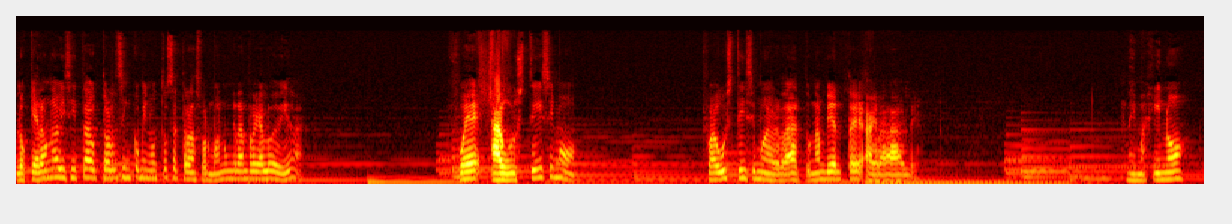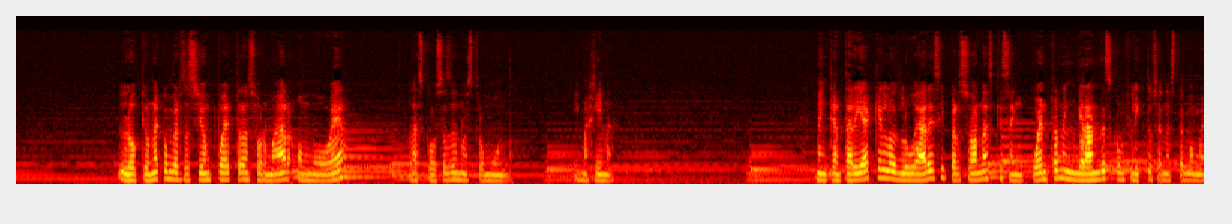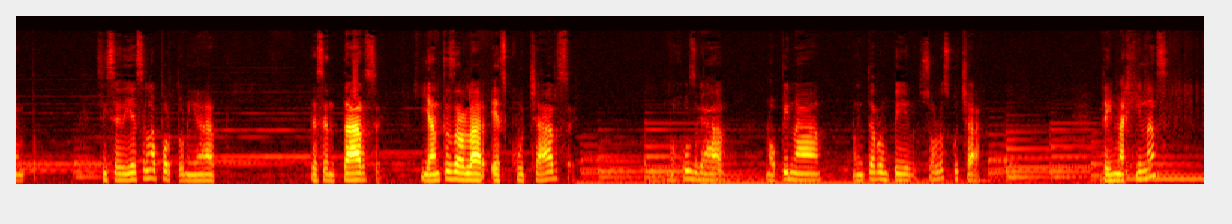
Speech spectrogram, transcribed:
Lo que era una visita a doctor de cinco minutos se transformó en un gran regalo de vida. Fue agustísimo. Fue agustísimo, de verdad. Un ambiente agradable. Me imagino lo que una conversación puede transformar o mover las cosas de nuestro mundo. Imagina. Me encantaría que los lugares y personas que se encuentran en grandes conflictos en este momento, si se diesen la oportunidad de sentarse y antes de hablar, escucharse, no juzgar, no opinar, no interrumpir, solo escuchar. ¿Te imaginas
